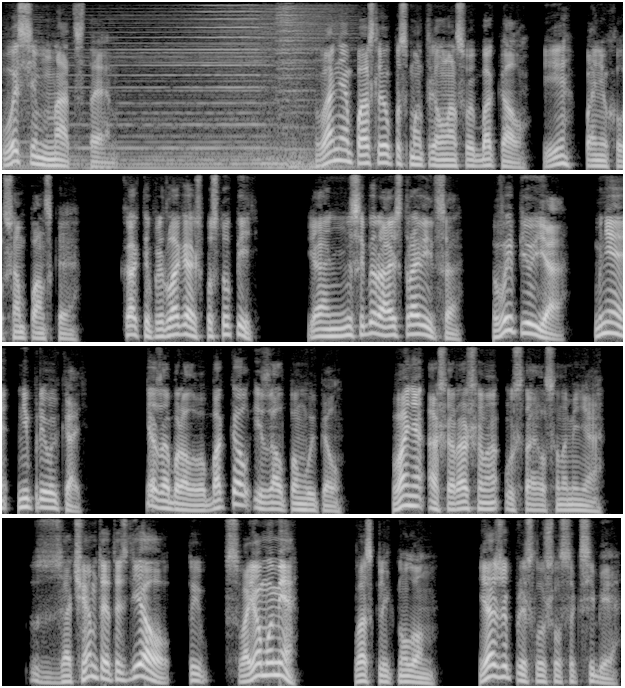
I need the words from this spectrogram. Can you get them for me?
18 Ваня опасливо посмотрел на свой бокал и понюхал шампанское. «Как ты предлагаешь поступить? Я не собираюсь травиться. Выпью я. Мне не привыкать». Я забрал его бокал и залпом выпил. Ваня ошарашенно уставился на меня. «Зачем ты это сделал? Ты в своем уме?» — воскликнул он. Я же прислушался к себе.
